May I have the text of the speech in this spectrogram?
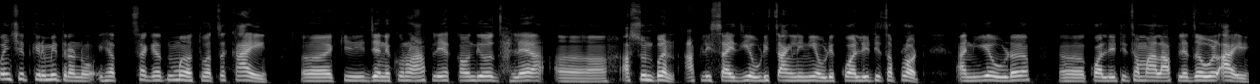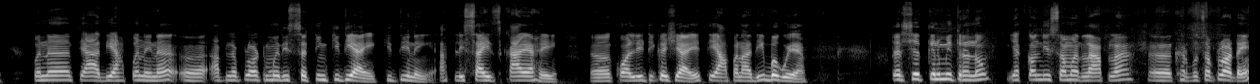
पण शेतकरी मित्रांनो ह्यात सगळ्यात महत्त्वाचं काय आहे? की जेणेकरून आपले एकावन्न दिवस झाल्या असून पण आपली साईज एवढी चांगली नाही एवढी क्वालिटीचा प्लॉट आणि एवढं क्वालिटीचा माल आपल्याजवळ आहे. पण त्याआधी आपण आहे ना आपल्या प्लॉटमध्ये सेटिंग किती आहे किती नाही आपली साईज काय आहे क्वालिटी कशी आहे ते आपण आधी बघूया. तर शेतकरी मित्रांनो एकावन्न दिवसामधला आपला खरबूचा खरबूजचा प्लॉट आहे.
